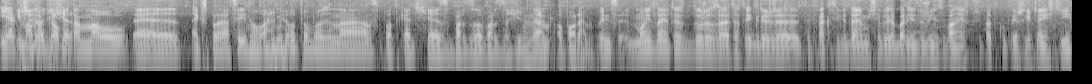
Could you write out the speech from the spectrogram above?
I jak I przychodzi się tam małą e, e, eksploracyjną armią, to można spotkać się z bardzo, bardzo silnym Tak. oporem. Więc moim zdaniem to jest duża zaleta tej gry, że te frakcje wydają mi się wiele bardziej zróżnicowane niż w przypadku pierwszej części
